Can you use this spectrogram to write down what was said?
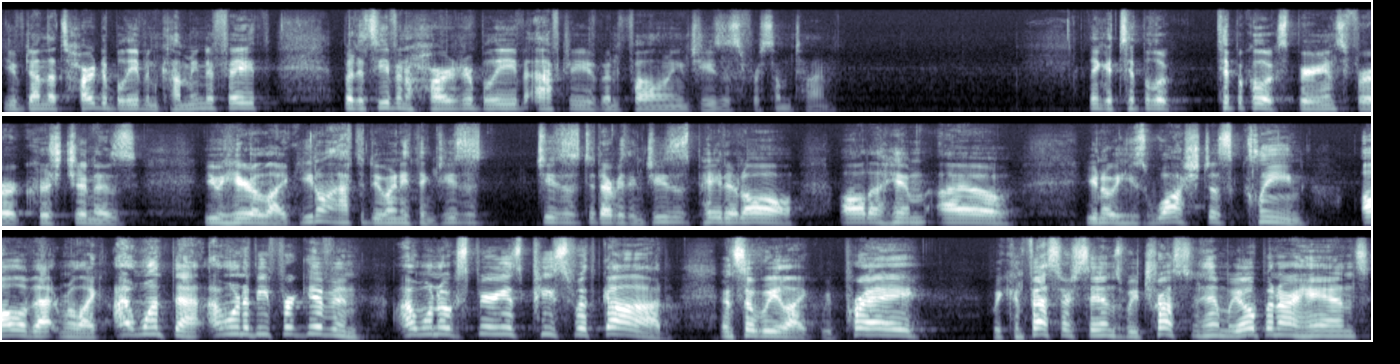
you've done. That's hard to believe in coming to faith, but it's even harder to believe after you've been following Jesus for some time. I think a typical, typical experience for a Christian is you hear, like, you don't have to do anything. Jesus, Jesus did everything. Jesus paid it all. All to him I owe. You know, he's washed us clean. All of that. And we're like, I want that. I want to be forgiven. I want to experience peace with God. And so we like, we pray, we confess our sins, we trust in Him, we open our hands,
